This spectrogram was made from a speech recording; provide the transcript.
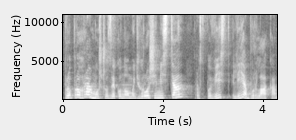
Про програму, що зекономить гроші містян, розповість Лія Бурлака.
